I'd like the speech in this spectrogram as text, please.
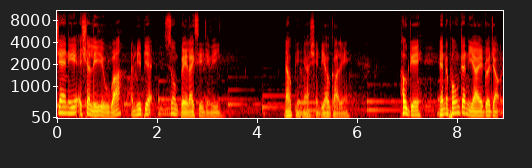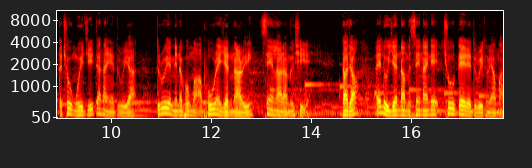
ကြံနေတဲ့အချက်လေးတွေကိုပါအမြင့်ပြတ်စွန့်ပယ်လိုက်စေခြင်းပြီနောက်ပညာရှင်တယောက်ကလည်းဟုတ်တယ်မျက်နှာဖုံးတက်နေရတဲ့အတွက်ကြောင့်တချို့ငွေကြေးတက်နိုင်တဲ့သူတွေကသူတို့ရဲ့မျက်နှာဖုံးမှာအဖိုးနဲ့ယန္နာတွေဆင်လာတာမျိုးရှိတယ်ဒါကြောင့်အဲ့လိုယန္နာမစင်နိုင်တဲ့ချိုးတဲ့တဲ့သူတွေခင်ဗျာမှာ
